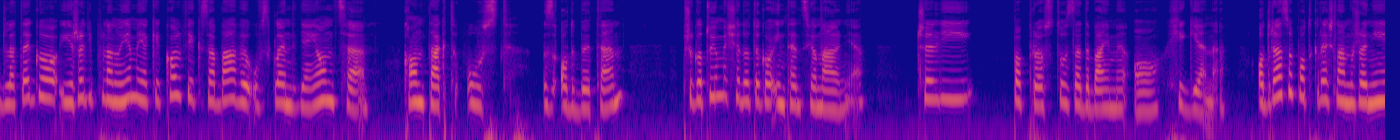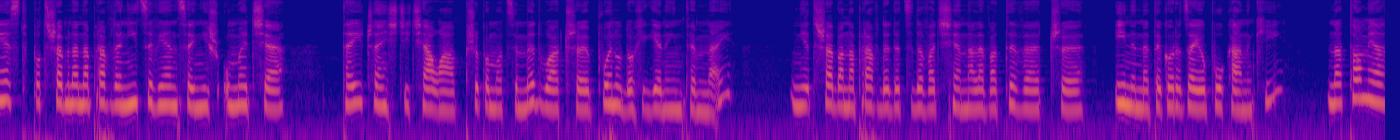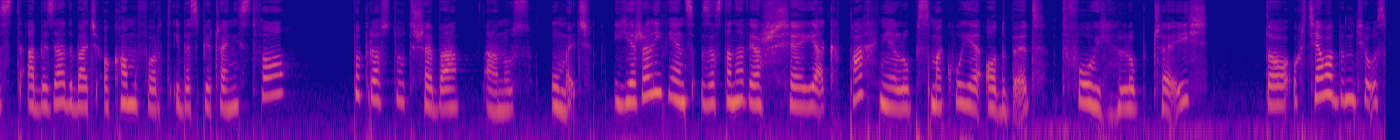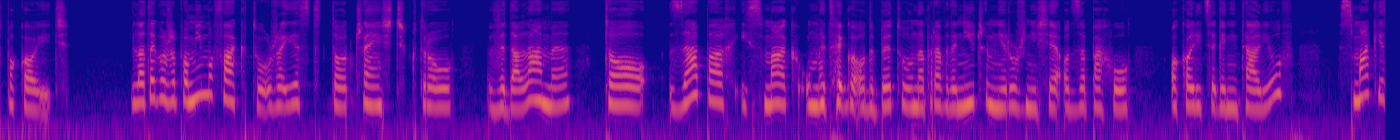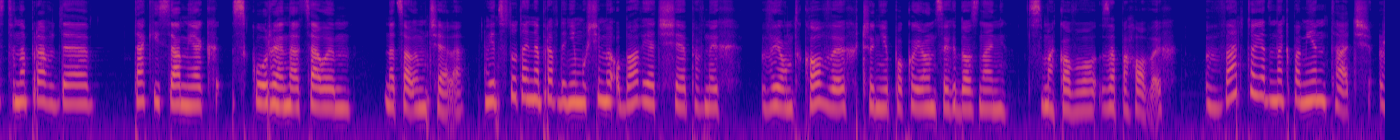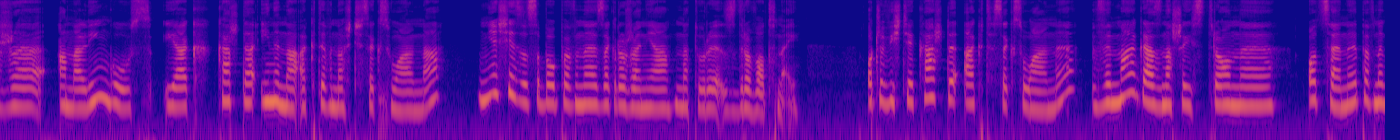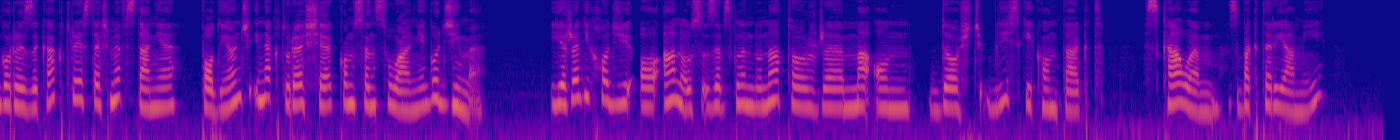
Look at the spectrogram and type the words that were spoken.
Dlatego, jeżeli planujemy jakiekolwiek zabawy uwzględniające kontakt ust z odbytem, przygotujmy się do tego intencjonalnie, czyli po prostu zadbajmy o higienę. Od razu podkreślam, że nie jest potrzebne naprawdę nic więcej niż umycie tej części ciała przy pomocy mydła czy płynu do higieny intymnej. nie trzeba naprawdę decydować się na lewatywę czy inne tego rodzaju płukanki. Natomiast, aby zadbać o komfort i bezpieczeństwo, po prostu trzeba anus umyć. Jeżeli więc zastanawiasz się, jak pachnie lub smakuje odbyt, twój lub czyjś, to chciałabym cię uspokoić. Dlatego, że pomimo faktu, że jest to część, którą wydalamy, to zapach i smak umytego odbytu naprawdę niczym nie różni się od zapachu okolicy genitaliów. Smak jest naprawdę taki sam jak skóry na całym, na całym ciele. Więc tutaj naprawdę nie musimy obawiać się pewnych wyjątkowych czy niepokojących doznań smakowo-zapachowych. Warto jednak pamiętać, że analingus, jak każda inna aktywność seksualna, niesie ze sobą pewne zagrożenia natury zdrowotnej. Oczywiście każdy akt seksualny wymaga z naszej strony oceny pewnego ryzyka, które jesteśmy w stanie podjąć i na które się konsensualnie godzimy. Jeżeli chodzi o anus, ze względu na to, że ma on dość bliski kontakt z kałem, z bakteriami,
